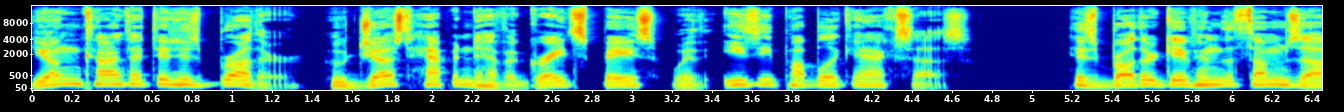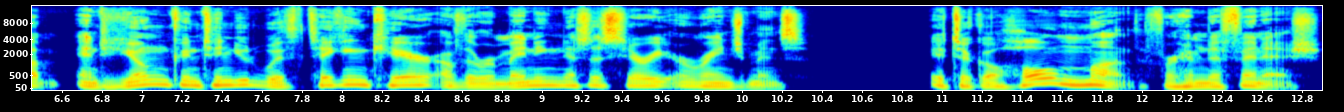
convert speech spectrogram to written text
Jung contacted his brother, who just happened to have a great space with easy public access. His brother gave him the thumbs up, and Jung continued with taking care of the remaining necessary arrangements. It took a whole month for him to finish,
